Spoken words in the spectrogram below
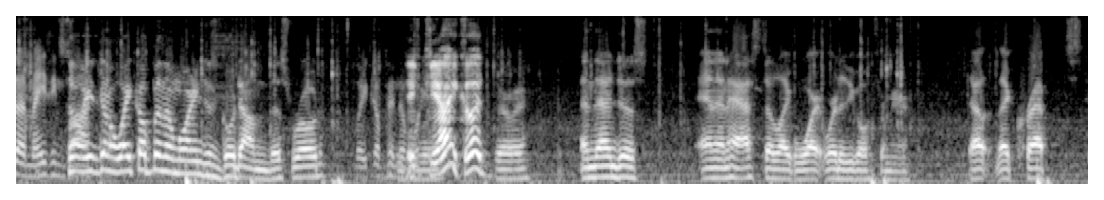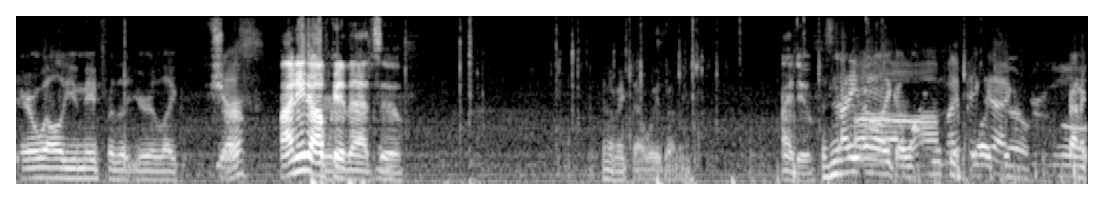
It's an amazing So box. he's gonna wake up in the morning, just go down this road, Wake up in the morning. yeah, he could. and then just, and then has to like, where, where does he go from here? That that crap stairwell you made for the your like, Sure. Yes. I need to upgrade that too. gonna make that way better. I do. It's not even like a ah, Aw, long my distance floor, pickaxe too. broke. Kinda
